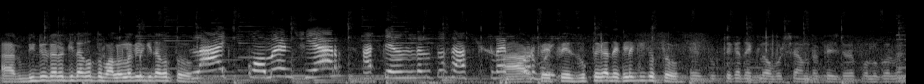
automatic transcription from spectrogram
আর ভিডিওটা কিতা করতো ভালো লাগলে কিতা করতো লাইক কমেন্ট শেয়ার আর চ্যানেলটা তো সাবস্ক্রাইব আর করবে ফে- ফেসবুক থেকে দেখলে কি করতো ফেসবুক থেকে দেখলে অবশ্যই আমরা পেজটাকে ফলো করবেন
